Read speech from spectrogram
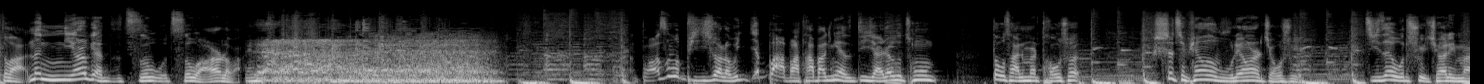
对吧？那你儿该吃我吃我儿了吧？当时我脾气上来，我一把把他把按在地下，然后从稻草里面掏出十七瓶子五零二胶水，挤在我的水枪里面，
